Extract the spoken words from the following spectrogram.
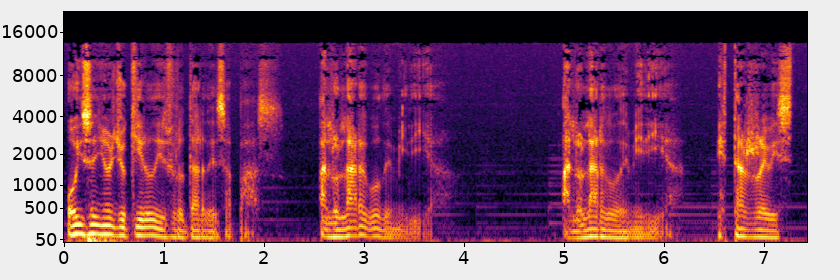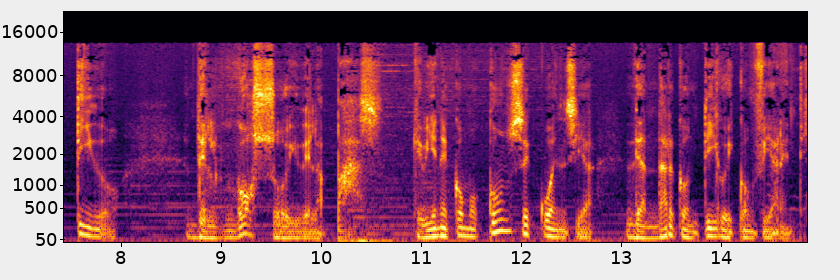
Hoy, Señor, yo quiero disfrutar de esa paz a lo largo de mi día. A lo largo de mi día, estar revestido del gozo y de la paz que viene como consecuencia de andar contigo y confiar en ti.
